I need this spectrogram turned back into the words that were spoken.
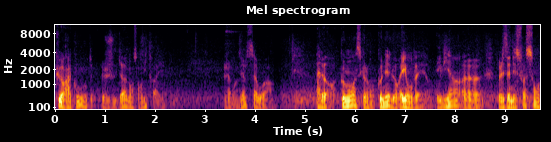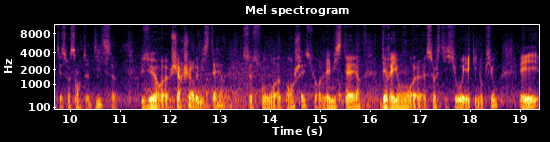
que raconte Judas dans son vitrail? J'aimerais bien le savoir. Alors, comment est-ce que l'on connaît le rayon vert? Eh bien, euh, dans les années 60 et 70, plusieurs euh, chercheurs de mystères se sont euh, penchés sur les mystères des rayons solsticiaux et équinoxiaux et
